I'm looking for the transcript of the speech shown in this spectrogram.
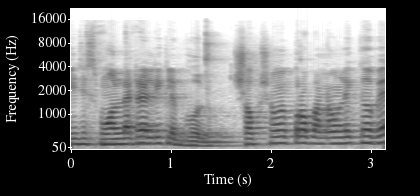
এই যে স্মল লেটারে লিখলে ভুল, সবসময় প্রপার নাউন লিখতে হবে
